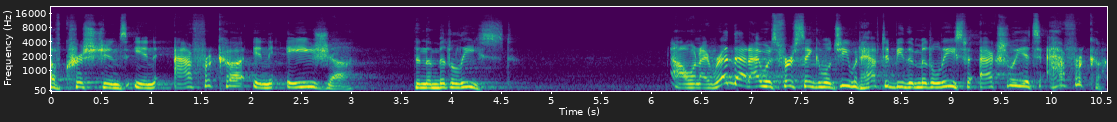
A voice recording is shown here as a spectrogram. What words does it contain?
of Christians in Africa, in Asia, than the Middle East. Now, when I read that, I was first thinking, well, gee, it would have to be the Middle East. But actually, it's Africa.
